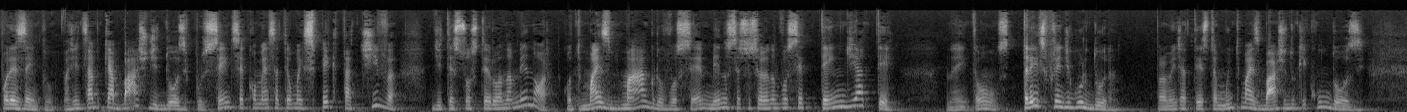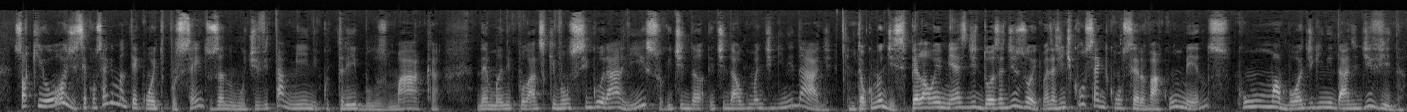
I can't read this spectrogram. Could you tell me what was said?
Por exemplo, a gente sabe que abaixo de 12% você começa a ter uma expectativa de testosterona menor. Quanto mais magro você é, menos testosterona você tende a ter. Né? Então, 3% de gordura. Provavelmente a testo é muito mais baixa do que com 12%. Só que hoje você consegue manter com 8% usando multivitamínico, tríbulos, maca, né, manipulados que vão segurar isso e te, dá, e te dar alguma dignidade. Então, como eu disse, pela OMS de 12 a 18, mas a gente consegue conservar com menos, com uma boa dignidade de vida.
